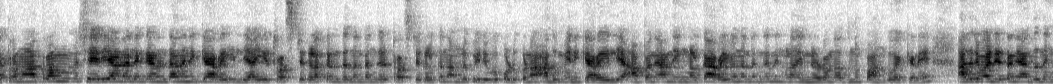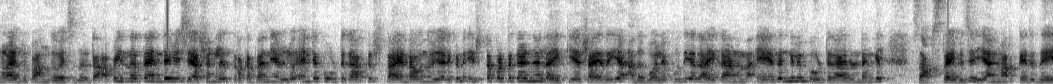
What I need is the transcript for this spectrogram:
എത്രമാത്രം ശരിയാണ് അല്ലെങ്കിൽ എന്താണെന്ന് എനിക്കറിയില്ല. ഈ ട്രസ്റ്റുകളൊക്കെ ഉണ്ടെന്നുണ്ടെങ്കിൽ ട്രസ്റ്റുകൾക്ക് നമ്മൾ പിരിവ് കൊടുക്കണം. അതും എനിക്കറിയില്ല. അപ്പം ഞാൻ നിങ്ങൾക്ക് അറിയുമെന്നുണ്ടെങ്കിൽ നിങ്ങൾ എന്നോടൊന്ന് അതൊന്ന് പങ്കുവെക്കണേ. അതിന് വേണ്ടിയിട്ടാണ് ഞാൻ അത് നിങ്ങളായിട്ട് പങ്കുവെച്ചത് കേട്ടോ. അപ്പോൾ ഇന്നത്തെ എന്റെ വിശേഷങ്ങൾ ഇത്രയൊക്കെ തന്നെയുള്ളൂ. എന്റെ കൂട്ടുകാർക്ക് ഇഷ്ടമായി എന്ന് വിചാരിക്കുന്നു. ഇഷ്ടപ്പെട്ട് കഴിഞ്ഞാൽ ലൈക്ക് ചെയ്യുക ഷെയർ ചെയ്യുക. അതുപോലെ പുതിയതായി കാണുന്ന ഏതെങ്കിലും കൂട്ടുകാരുണ്ടെങ്കിൽ സബ്സ്ക്രൈബ് ചെയ്യാൻ മറക്കരുതേ.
